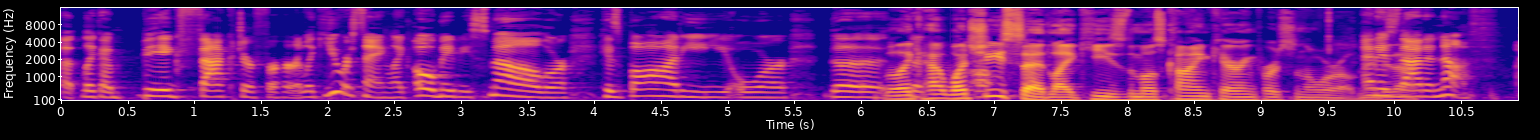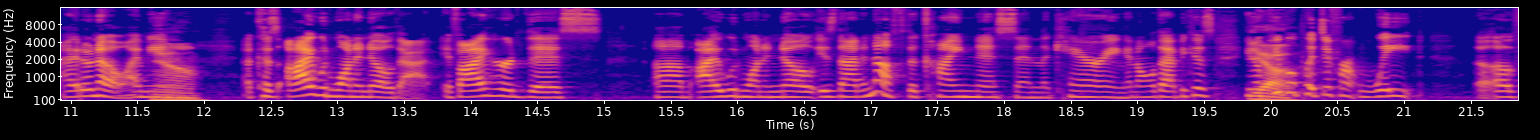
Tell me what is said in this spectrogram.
a, like a big factor for her, like you were saying, like oh maybe smell or his body or the well, like the- how what she said like he's the most kind caring person in the world and is that. enough? I don't know. I mean, Yeah. because I would want to know that. If I heard this, um, I would want to know is that enough? The kindness and the caring and all that. Because, you know, Yeah. people put different weight of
